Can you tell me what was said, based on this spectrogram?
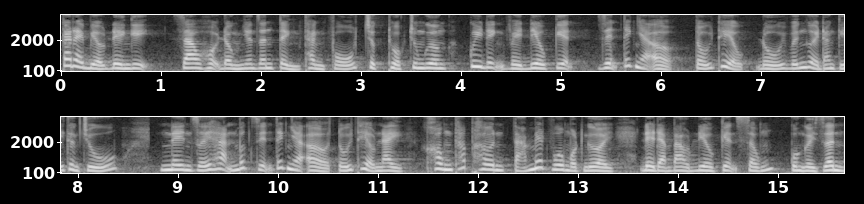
Các đại biểu đề nghị giao Hội đồng nhân dân tỉnh, thành phố trực thuộc trung ương quy định về điều kiện diện tích nhà ở tối thiểu đối với người đăng ký thường trú nên giới hạn mức diện tích nhà ở tối thiểu này không thấp hơn 8 m2 một người để đảm bảo điều kiện sống của người dân.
